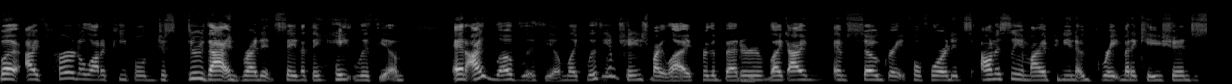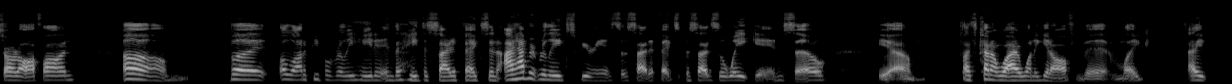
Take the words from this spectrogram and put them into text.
But I've heard a lot of people just through that and Reddit say that they hate lithium. And I love lithium. Like lithium changed my life for the mm. better. Like I am so grateful for it. It's honestly, in my opinion, a great medication to start off on. Um, but a lot of people really hate it and they hate the side effects and i haven't really experienced those side effects besides the weight gain so yeah that's kind of why i want to get off of it i'm like i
